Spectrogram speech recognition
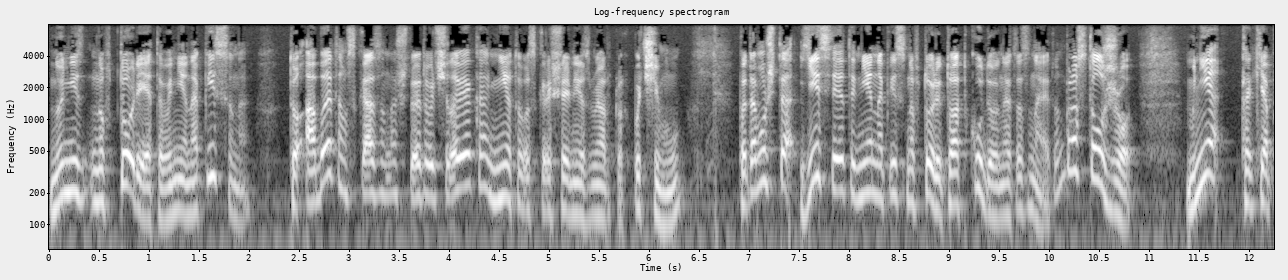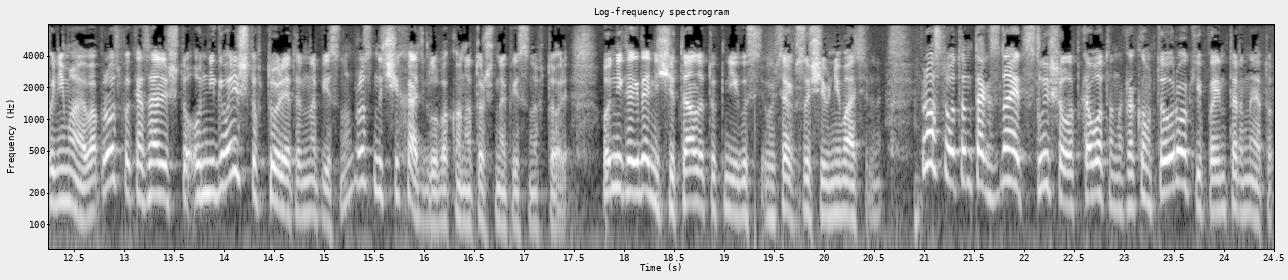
но, не, но в Торе этого не написано, то об этом сказано, что этого человека нет воскрешения из мертвых. Почему? Потому что если это не написано в Торе, то откуда он это знает? Он просто лжет. Мне, как я понимаю, вопрос показали, что он не говорит, что в Торе это написано, он просто начихать глубоко на то, что написано в Торе. Он никогда не читал эту книгу, во всяком случае, внимательно. Просто вот он так знает, слышал от кого-то на каком-то уроке по интернету,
